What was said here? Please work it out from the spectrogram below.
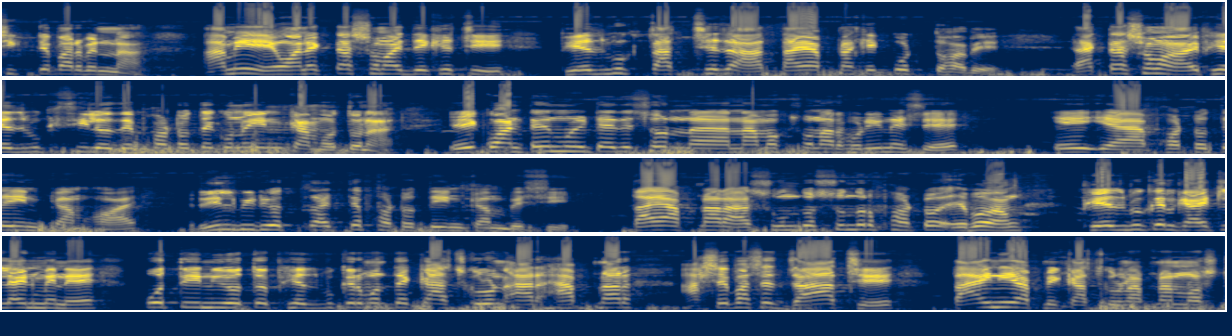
শিখতে পারবেন না। আমি অনেকটা সময় দেখেছি ফেসবুক চাচ্ছে যা, তাই আপনাকে করতে হবে। একটা সময় ফেসবুক ছিল যে ফটোতে কোনো ইনকাম হতো না। এই কন্টেন্ট মনিটাইজেশন নামক সোনার হরিণ এসে এই ফটোতে ইনকাম হয়। রিল ভিডিও চাইতে ফটোতে ইনকাম বেশি। তাই আপনারা সুন্দর সুন্দর ফটো এবং ফেসবুকের গাইডলাইন মেনে প্রতিনিয়ত ফেসবুকের মধ্যে কাজ করুন। আর আপনার আশেপাশে যা আছে, তাই নিয়ে আপনি কাজ করুন। আপনার নষ্ট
